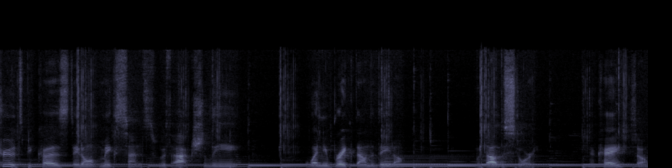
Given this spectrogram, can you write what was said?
truths because they don't make sense with actually when you break down the data without the story. Okay, so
